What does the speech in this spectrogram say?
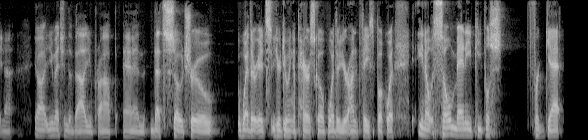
yeah uh, you mentioned the value prop, and that's so true. Whether it's you're doing a Periscope, whether you're on Facebook, what you know, so many people sh- forget.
